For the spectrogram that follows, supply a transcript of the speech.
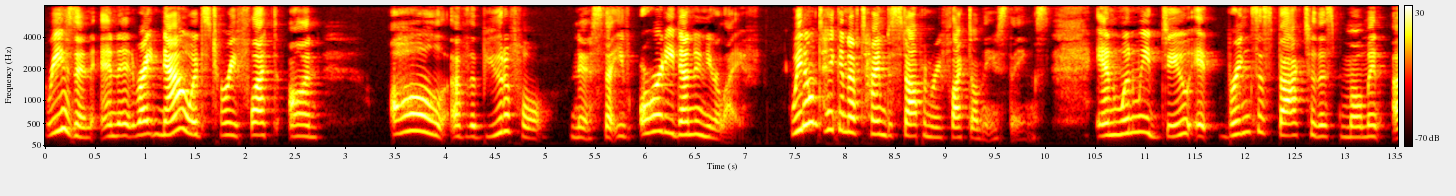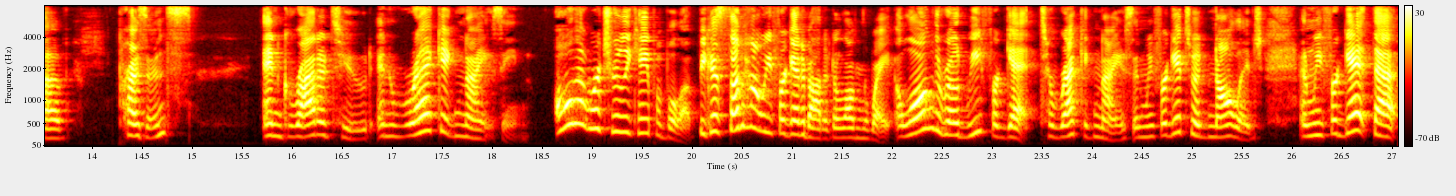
reason. And it, right now, it's to reflect on all of the beautifulness that you've already done in your life. We don't take enough time to stop and reflect on these things. And when we do, it brings us back to this moment of presence and gratitude and recognizing all that we're truly capable of because somehow we forget about it along the way. Along the road, we forget to recognize and we forget to acknowledge and we forget that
